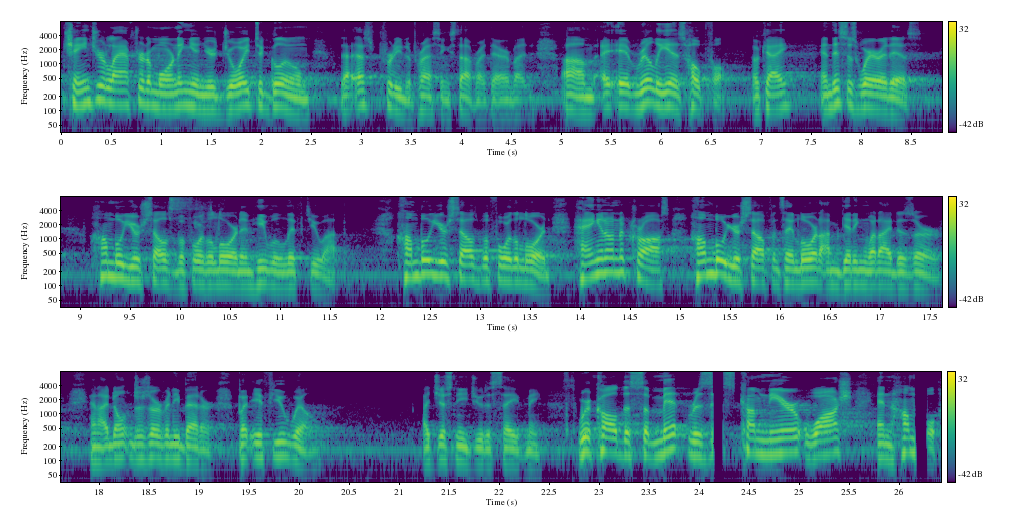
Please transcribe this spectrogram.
Change your laughter to mourning and your joy to gloom. that's pretty depressing stuff right there, but um, it really is hopeful, okay? And this is where it is. Humble yourselves before the Lord, and he will lift you up. Humble yourselves before the Lord. Hanging on the cross, humble yourself and say, Lord, I'm getting what I deserve, and I don't deserve any better. But if you will, I just need you to save me. We're called to submit, resist, come near, wash, and humble.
